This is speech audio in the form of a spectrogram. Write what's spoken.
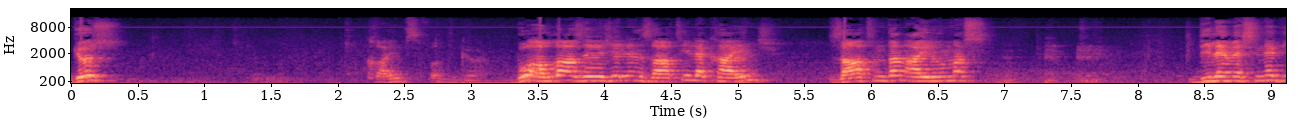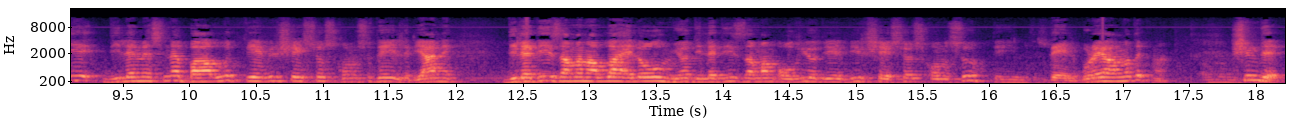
göz Kaim sıfatı. bu Allah Azze ve Celle'nin zatıyla kaim zatından ayrılmaz. Dilemesine diye dilemesine bağlılık diye bir şey söz konusu değildir. Yani dilediği zaman Allah eli olmuyor, dilediği zaman oluyor diye bir şey söz konusu Değildir. değil. Burayı anladık mı? Anladım. Şimdi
